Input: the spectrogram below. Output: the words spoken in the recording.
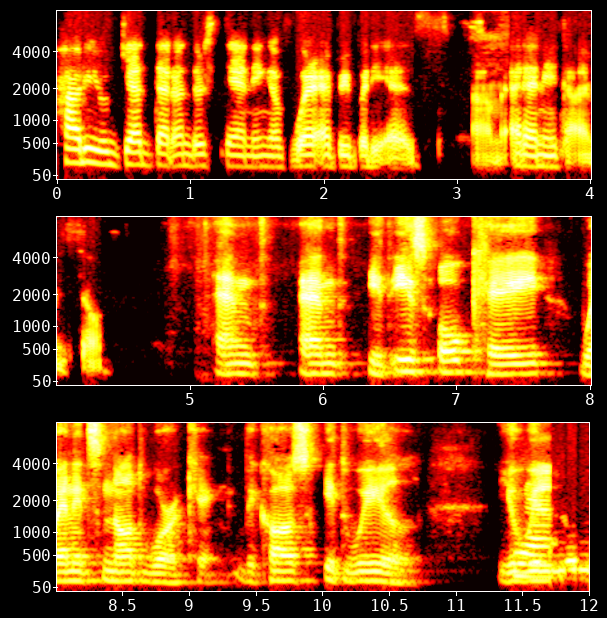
how do you get that understanding of where everybody is um, at any time? So and and it is okay when it's not working because it will you yeah. will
